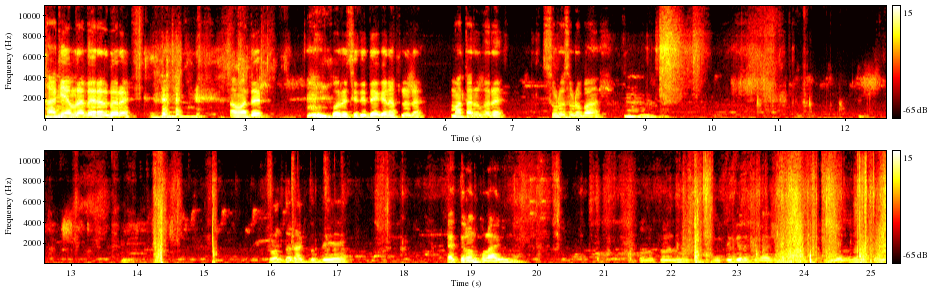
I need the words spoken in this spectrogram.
থাকি আমরা বেড়ার ঘরে। আমাদের পরিস্থিতি দেখেন আপনারা মাথার উপরে ছোট ছোট বাঁশ। চলতে ডাক্তার দিয়ে ডাক্তার অন খোলা হয়ে গেল না। কোনো কোনো নেই। দিকে দেখতে পাই না জীবন ধরে চলে।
